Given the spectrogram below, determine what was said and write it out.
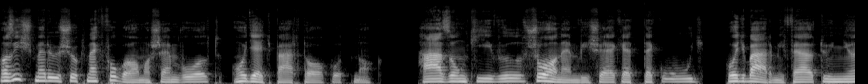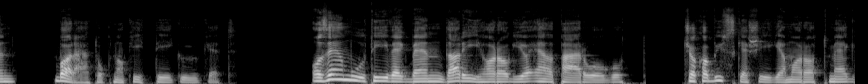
Az ismerősöknek fogalma sem volt, hogy egy párt alkotnak. Házon kívül soha nem viselkedtek úgy, hogy bármi feltűnjön, barátoknak itték őket. Az elmúlt években Dari haragja elpárolgott, csak a büszkesége maradt meg,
